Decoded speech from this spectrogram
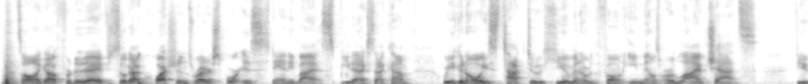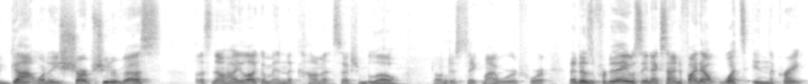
That's all I got for today. If you still got questions, Rider Support is standing by at speedaddicts.com where you can always talk to a human over the phone, emails, or live chats. If you got one of these sharpshooter vests, let us know how you like them in the comment section below. Don't just take my word for it. That does it for today. We'll see you next time to find out what's in the crate.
